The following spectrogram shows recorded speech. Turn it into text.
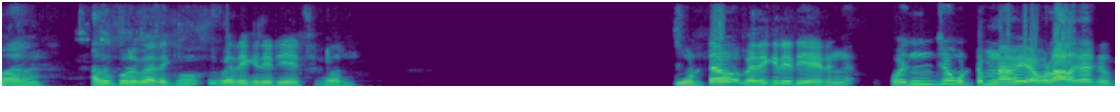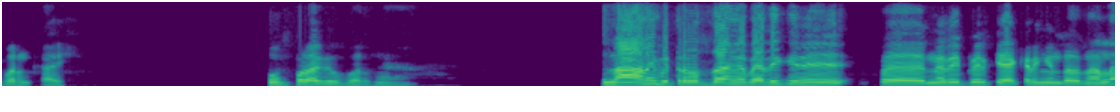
பாருங்க. அதுக்குள்ள விதைக்கும் விதைக்கு ரெடி ஆயிடுச்சு பாருங்க. முட்டை விதைக்கு ரெடி ஆகிடுங்க கொஞ்சம் விட்டோம்னாவே எவ்வளோ அழகாக இருக்குது பாருங்க காய். சூப்பராக இருக்குது பாருங்க. நானும் விட்டுறது தாங்க. விதைக்கு இப்போ நிறைய பேர் கேட்குறீங்கன்றதுனால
